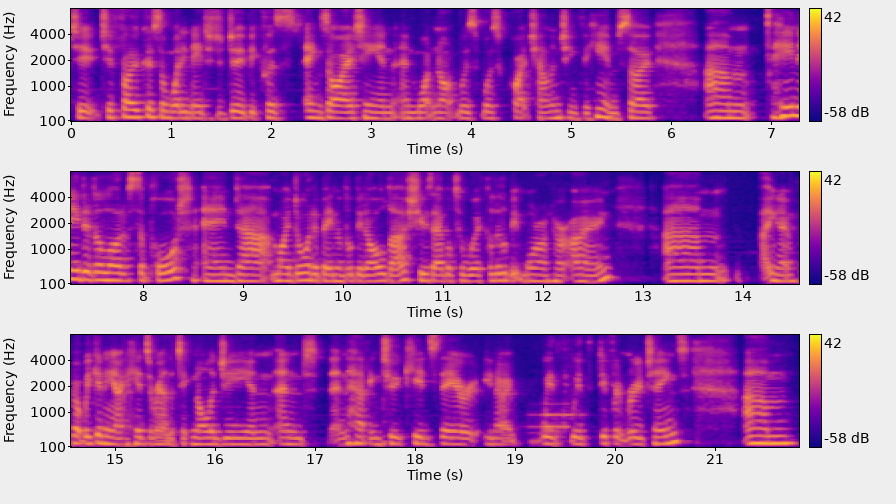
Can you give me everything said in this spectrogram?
to to focus on what he needed to do because anxiety and and whatnot was was quite challenging for him. So. Um, he needed a lot of support, and uh, my daughter, being a little bit older, she was able to work a little bit more on her own. Um, you know, but we're getting our heads around the technology and and and having two kids there, you know, with with different routines. Um,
